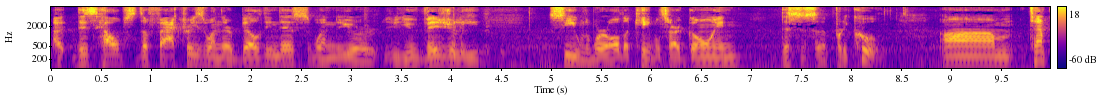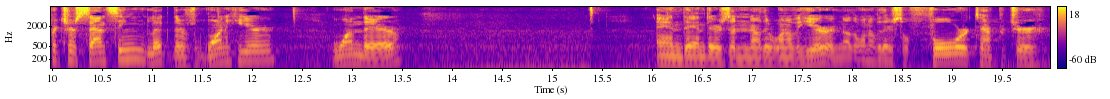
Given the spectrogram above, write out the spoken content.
I, this helps the factories when they're building this. When you're you visually see where all the cables are going. This is uh, pretty cool. Um, temperature sensing, look, there's one here, one there. And then there's another one over here, another one over there. So four temperature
